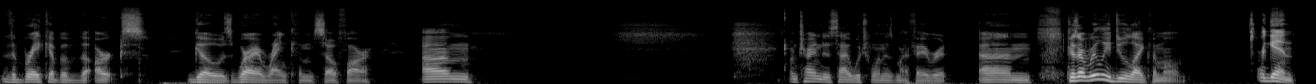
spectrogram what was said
the breakup of the arcs goes, where I rank them so far. Um, I'm trying to decide which one is my favorite. Um, because I really do like them all. Again,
